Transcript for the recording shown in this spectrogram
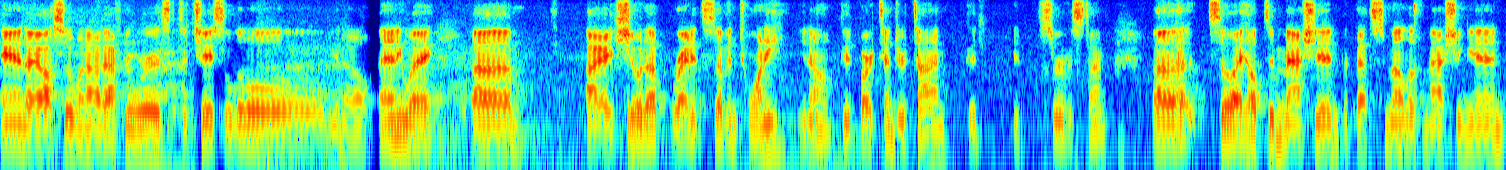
and I also went out afterwards to chase a little, you know. Anyway, um, I showed up right at 7:20. You know, good bartender time, good, good service time. Uh, so I helped him mash in, but that smell of mashing in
